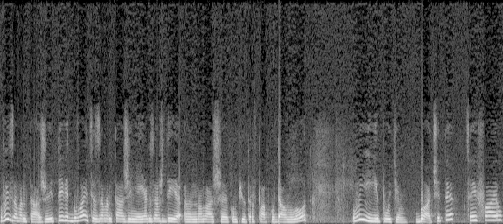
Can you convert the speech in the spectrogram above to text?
Ви завантажуєте, відбувається завантаження, як завжди, е, на ваш комп'ютер в папку Download. Ви її потім бачите, цей файл,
